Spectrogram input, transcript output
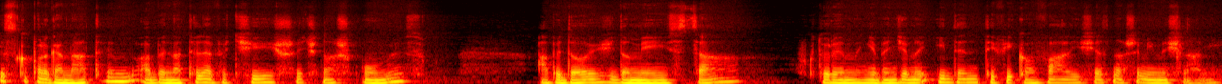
Wszystko polega na tym, aby na tyle wyciszyć nasz umysł, aby dojść do miejsca, w którym nie będziemy identyfikowali się z naszymi myślami.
